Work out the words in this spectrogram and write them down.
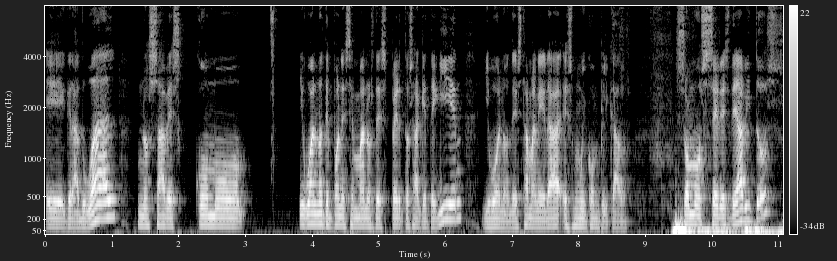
eh, gradual, no sabes cómo... Igual no te pones en manos de expertos a que te guíen y bueno, de esta manera es muy complicado. Somos seres de hábitos,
